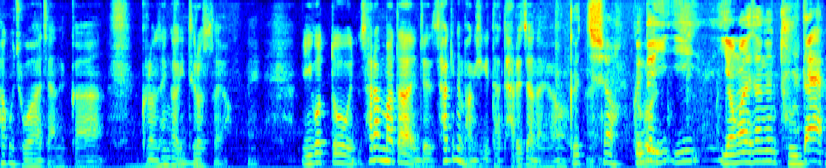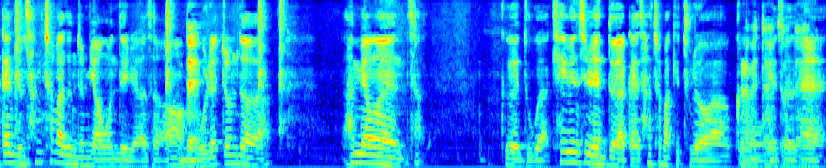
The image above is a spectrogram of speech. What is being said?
하고 좋아하지 않을까 그런 생각이 들었어요. 네. 이것도 사람마다 이제 사귀는 방식이 다 다르잖아요. 그렇죠. 근데 이, 이, 이 영화에서는 둘 다 약간 좀 상처받은 좀 영혼들이어서 네. 오히려 좀 더 한 명은 사, 그 누구야 케빈 슬랜도 약간 상처받기 두려워하고 그래서, 네. 예.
